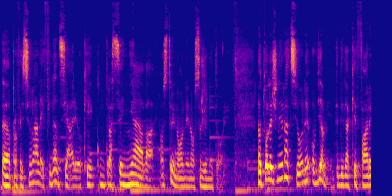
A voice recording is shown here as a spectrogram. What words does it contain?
eh, professionale e finanziario che contrassegnava i nostri nonni e i nostri genitori. L'attuale generazione ovviamente deve, fare,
